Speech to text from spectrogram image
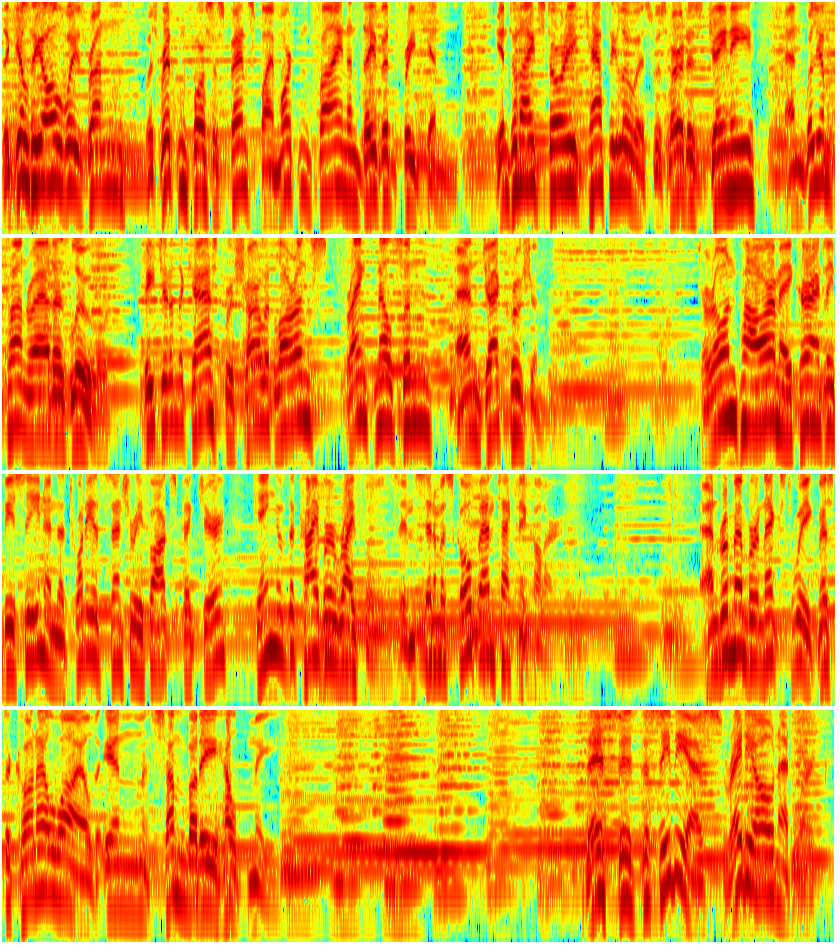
The Guilty Always Run was written for Suspense by Morton Fine and David Friedkin. In tonight's story, Cathy Lewis was heard as Janie and William Conrad as Lou. Featured in the cast were Charlotte Lawrence, Frank Nelson, and Jack Kruschen. Tyrone Power may currently be seen in the 20th Century Fox picture King of the Khyber Rifles in CinemaScope and Technicolor. And remember next week, Mr. Cornel Wilde in Somebody Help Me. This is the CBS Radio Network.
